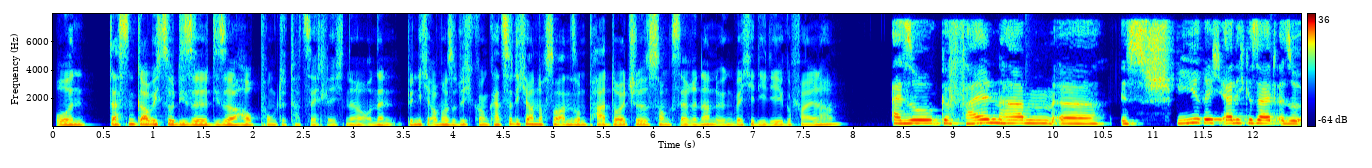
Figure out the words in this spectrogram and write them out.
Und das sind, glaube ich, so diese, diese Hauptpunkte tatsächlich, ne? Und dann bin ich auch mal so durchgekommen. Kannst du dich auch noch so an so ein paar deutsche Songs erinnern, irgendwelche, die dir gefallen haben? Also gefallen haben äh, ist schwierig, ehrlich gesagt. Also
